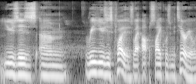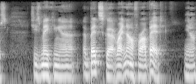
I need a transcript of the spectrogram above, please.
uses um, reuses clothes, like upcycles materials. She's making a, a bed skirt right now for our bed, you know.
